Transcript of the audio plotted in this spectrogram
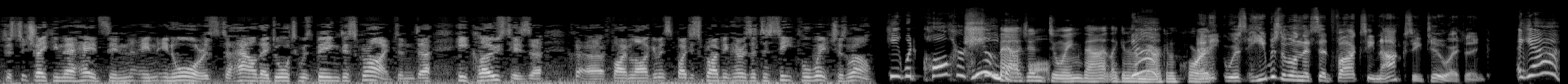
just shaking their heads in, in, in awe as to how their daughter was being described. And uh, he closed his uh, uh, final arguments by describing her as a deceitful witch as well. He would call her Can you imagine doing that, like in an yeah. American court? Was he was the one that said Foxy Noxy too, I think. Yeah,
